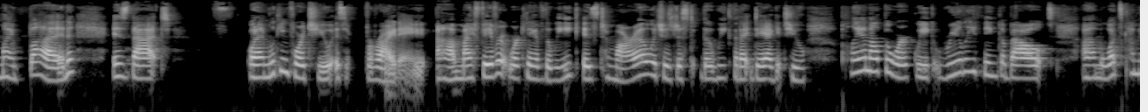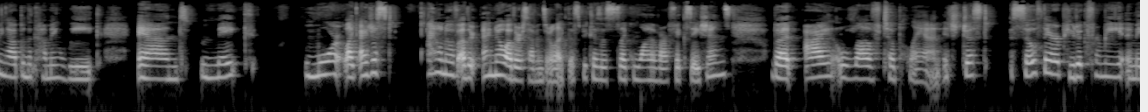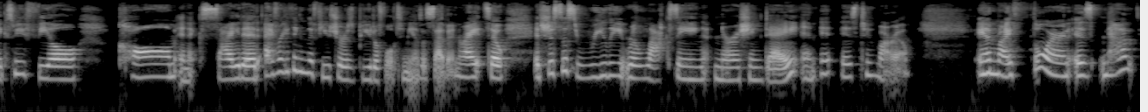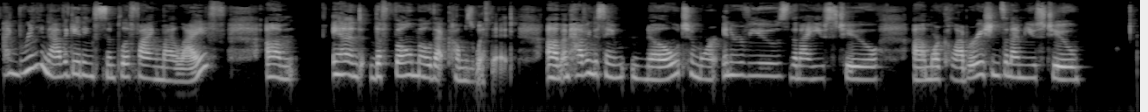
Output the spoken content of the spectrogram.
My bud is that what I'm looking forward to is Friday. Um, my favorite work day of the week is tomorrow, which is just the week that I, day I get to plan out the work week, really think about um, what's coming up in the coming week, and make more like I just I don't know if other I know other sevens are like this because it's like one of our fixations, but I love to plan. It's just so therapeutic for me. It makes me feel calm and excited. Everything in the future is beautiful to me as a seven, right? So it's just this really relaxing, nourishing day, and it is tomorrow. And my thorn is now I'm really navigating simplifying my life. Um, and the FOMO that comes with it. Um, I'm having to say no to more interviews than I used to, um, more collaborations than I'm used to,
